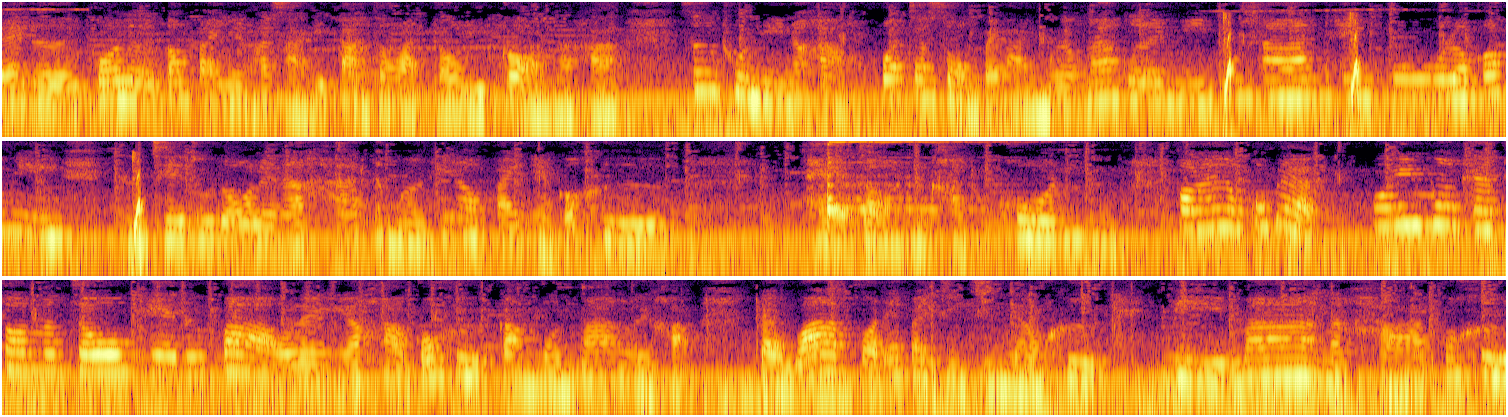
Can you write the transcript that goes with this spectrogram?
ได้เลย ก็เลยต้องไปเรียนภาษาที่ต่างจังหวัดเกาหลีก่อนนะคะ ซึ่งทุนนี้นะคะก็จะส่งไปหลายเมืองมากเลย มีปูซานเทปูแล้วก็มีถึงเชจูโดเลยนะคะ แต่เมืองที่เราไปเนี่ยก็คือ แทจอนค่ะทุกคน ตอนแรกเราก็แบบเฮ้ยเมืองแทจอนมันจะโอเคหรือเปล่าอะไรอย่างเงี้ยค่ะ ก็คือกังวลมากเลยค่ะ แต่ว่าพอได้ไปจริง ๆ แล้วคือดีมากนะคะ ก็คือ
